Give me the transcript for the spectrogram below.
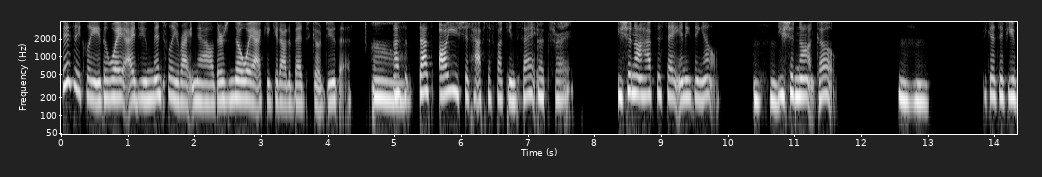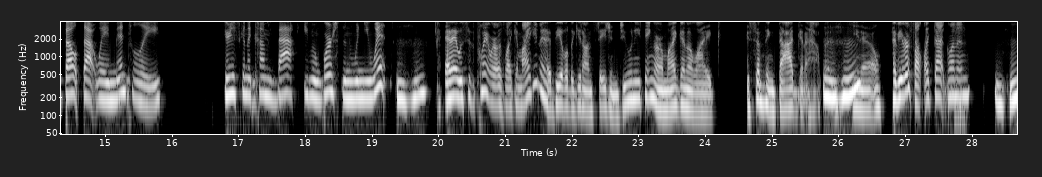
physically the way I do mentally right now, there's no way I could get out of bed to go do this. Oh, I said, that's all you should have to fucking say. that's right. you should not have to say anything else. Mhm, You should not go. mhm. Because if you felt that way mentally, you're just going to come back even worse than when you went. Mm-hmm. And it was to the point where I was like, am I going to be able to get on stage and do anything? Or am I going to like, is something bad going to happen? Mhm. You know? Have you ever felt like that, Glennon? hmm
